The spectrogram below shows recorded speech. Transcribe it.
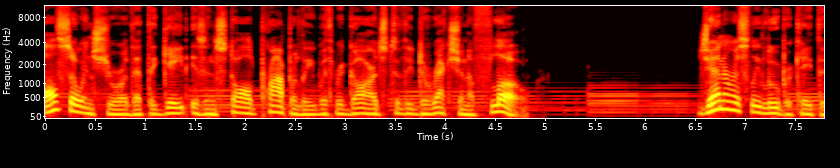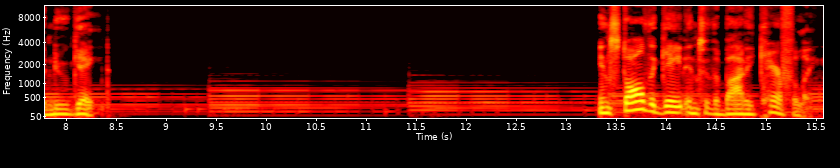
Also ensure that the gate is installed properly with regards to the direction of flow. Generously lubricate the new gate. Install the gate into the body carefully.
